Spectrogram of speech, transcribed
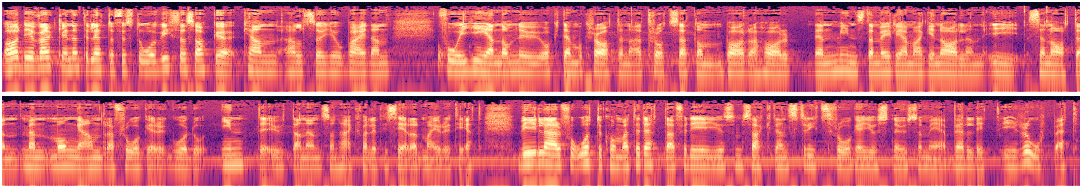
Ja, det är verkligen inte lätt att förstå. Vissa saker kan alltså Joe Biden få igenom nu och Demokraterna trots att de bara har den minsta möjliga marginalen i senaten. Men många andra frågor går då inte utan en sån här kvalificerad majoritet. Vi lär få återkomma till detta för det är ju som sagt en stridsfråga just nu som är väldigt i ropet.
